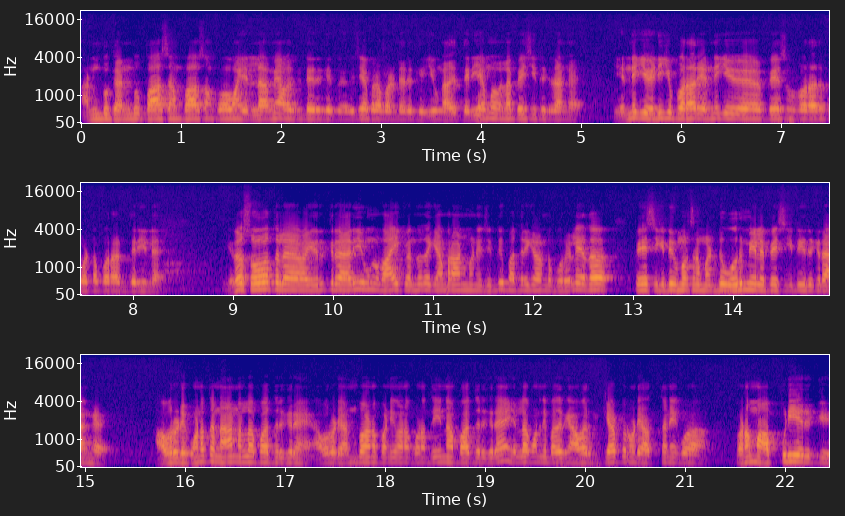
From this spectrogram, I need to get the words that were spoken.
அன்புக்கு அன்பு பாசம் பாசம் கோபம் எல்லாமே அவர்கிட்ட இருக்கு. விஜய் பிரபாகரன் இருக்கு. இவங்க அது தெரியாம எல்லாம் பேசிட்டு இருக்கிறாங்க என்னைக்கு வெடிக்க போறாரு என்னைக்கு பேச போறாரு கொட்ட போறாருன்னு தெரியல. ஏதோ சோகத்தில் இருக்கிறாரு இவங்க வாய்க்கு வந்ததை கேமரா ஆன் பண்ணி வச்சுட்டு பத்திரிக்கை வந்த பொருள் ஏதோ பேசிக்கிட்டு விமர்சனம் பண்ணிட்டு ஒருமையில பேசிக்கிட்டு இருக்கிறாங்க. அவருடைய குணத்தை நான் நல்லா பார்த்துருக்கிறேன். அவருடைய அன்பான பணிவான குணத்தையும் நான் பார்த்துருக்கிறேன். எல்லா குணத்தையும் பார்த்துருக்கேன். அவருக்கு கேப்டனுடைய அத்தனை குணமும் அப்படியே இருக்கு.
